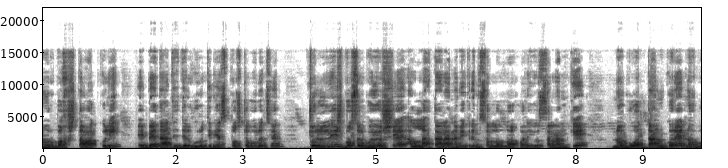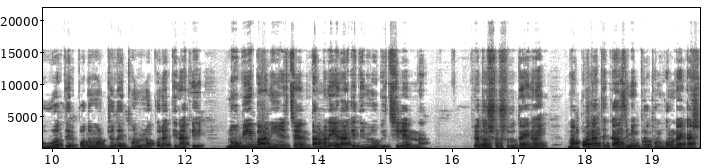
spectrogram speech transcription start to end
নূরবখশ তাওয়াক্কুলি এই বেদাতীদের গুরু তিনি স্পষ্ট বলেছেন চল্লিশ বছর বয়সে আল্লাহ তালা নবী করিম সাল্লাহ নবুয়ত দান করে, নবুয়তের পদমর্যাদায় ধন্য করে তিনাকে নবী বানিয়েছেন। তার মানে এর আগে তিনি নবী ছিলেন না। দর্শক, শুধু তাই নয় কাজমি প্রথম একাশি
